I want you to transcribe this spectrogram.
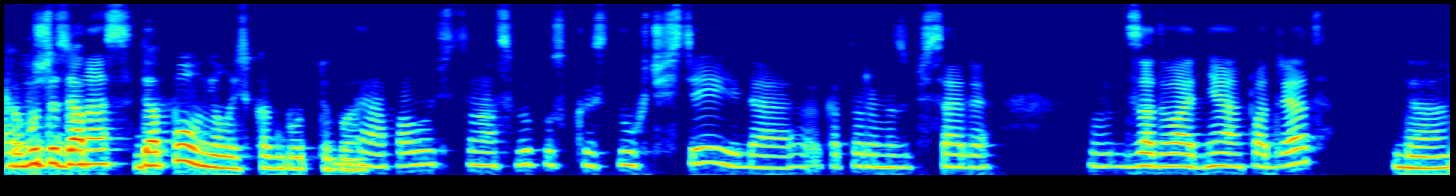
Как будто доп нас дополнилось как будто бы. Да, получится у нас выпуск из 2 частей, да, который мы записали за 2 дня подряд. Да.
